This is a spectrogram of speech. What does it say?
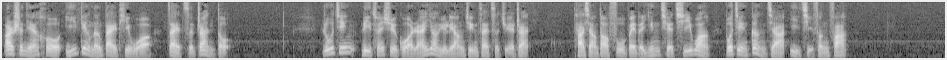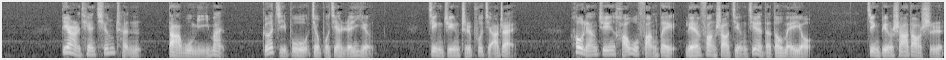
二十年后一定能代替我在此战斗。”如今李存勖果然要与梁军再次决战，他想到父辈的殷切期望，不禁更加意气风发。第二天清晨，大雾弥漫，隔几步就不见人影。晋军直扑夹寨，后梁军毫无防备，连放哨警戒的都没有。进兵杀到时，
